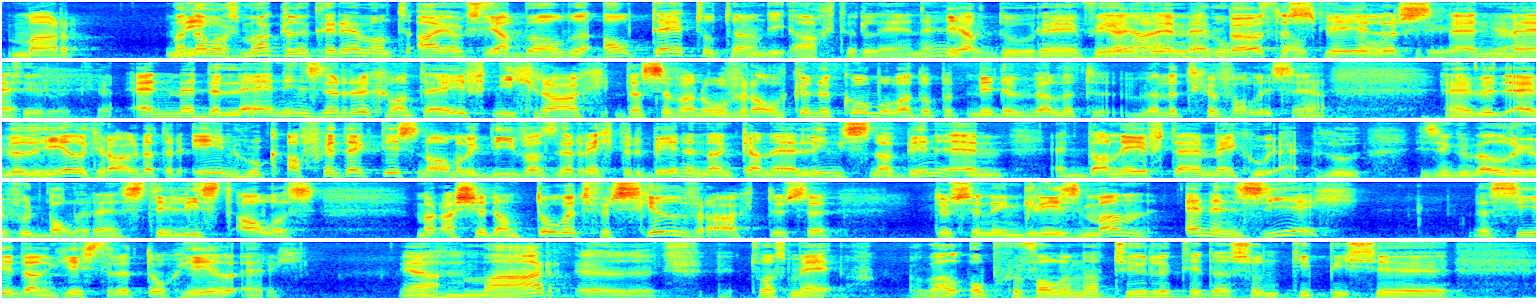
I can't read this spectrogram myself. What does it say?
Maar, maar nee. dat was makkelijker, hè, want Ajax Ja. voetbalde altijd tot aan die achterlijn. Hè, Ja. Waardoor hij veel Ja, en met buitenspelers en, met, tuurlijk, en met de lijn in zijn rug. Want hij heeft niet graag dat ze van overal kunnen komen, wat op het midden wel het, wel het geval is. Hè. Hij, wil, hij wil heel graag dat er één hoek afgedekt is, namelijk die van zijn rechterbeen. En dan kan hij links naar binnen. En, en dan heeft hij... Mijn goed, ik bedoel, hij is een geweldige voetballer, hè, stilist, alles. Maar als je dan toch het verschil vraagt tussen, tussen een Griezmann en een Ziyech, dat zie je dan gisteren toch heel erg. Ja, Mhm. maar eh, het, het was mij wel opgevallen natuurlijk. Dat is zo'n typische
